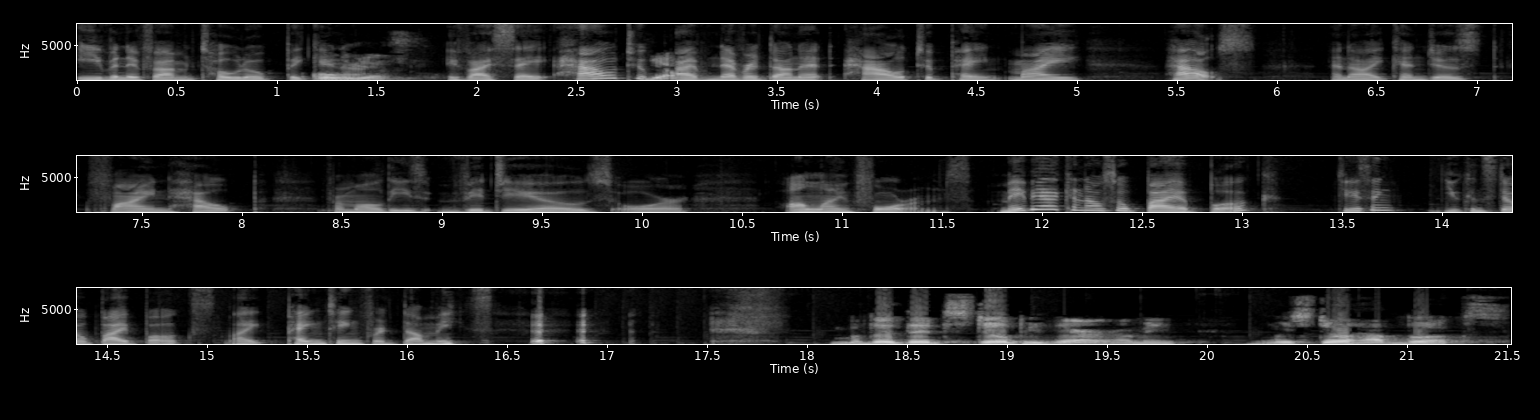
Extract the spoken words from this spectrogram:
even if I'm a total beginner. Oh, yes. If I say, how to, yeah. I've never done it, how to paint my house. And I can just find help from all these videos or online forums. Maybe I can also buy a book. Do you think you can still buy books, like painting for dummies? Well, they'd still be there. I mean, we still have books,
